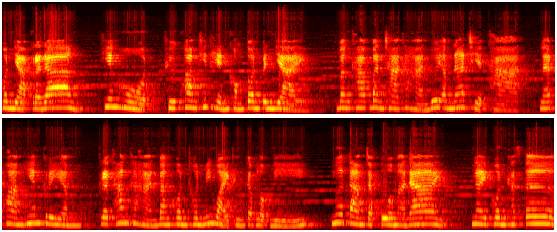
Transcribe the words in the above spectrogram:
คนหยาบกระด้างเหี้ยมโหด ถือความคิดเห็นของตนเป็นใหญ่ บังคับบัญชาทหารด้วยอำนาจเฉียบขาด และความเหี้ยมเกรียม กระทั่งทหารบางคนทนไม่ไหวถึงกับหลบหนี เมื่อตามจับตัวมาได้ นายพลคัสเตอร์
